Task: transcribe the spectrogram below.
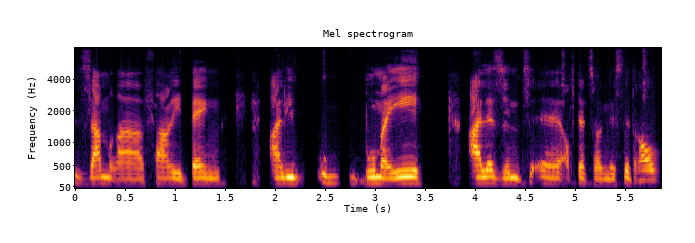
Samra, Farid Beng, Ali Boumaye, alle sind äh, auf der Zeugenliste drauf.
